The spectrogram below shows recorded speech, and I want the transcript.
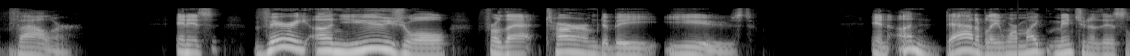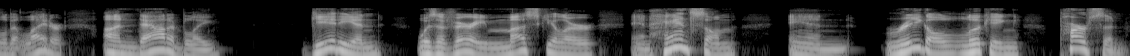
valor. And it's very unusual for that term to be used. And undoubtedly, and we'll make mention of this a little bit later, undoubtedly, Gideon was a very muscular and handsome and regal looking person.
